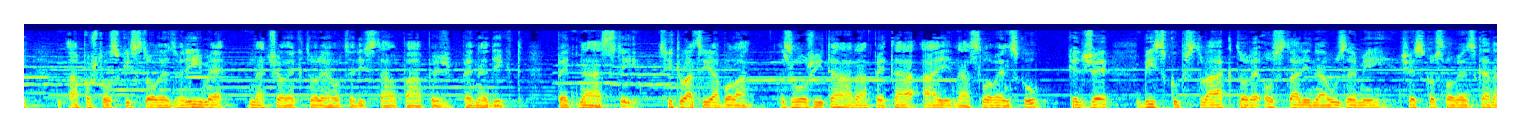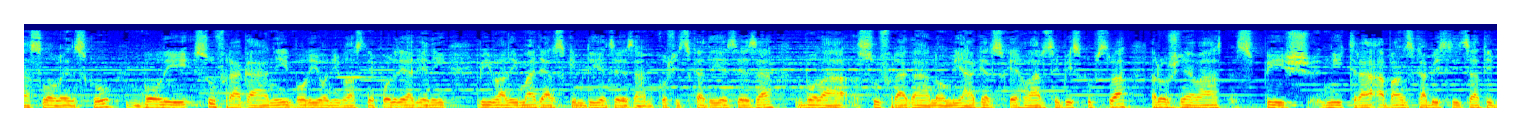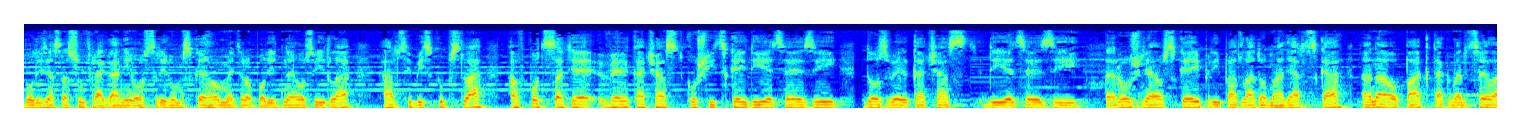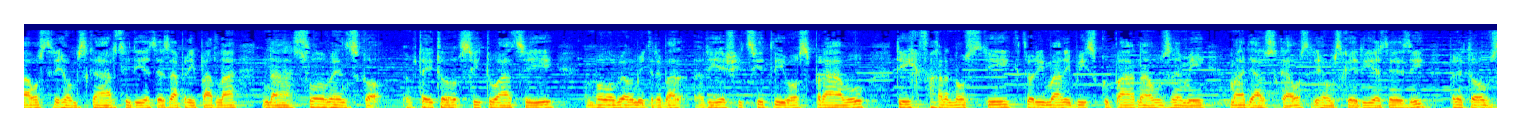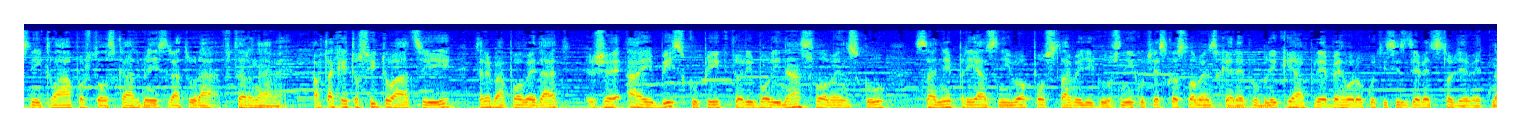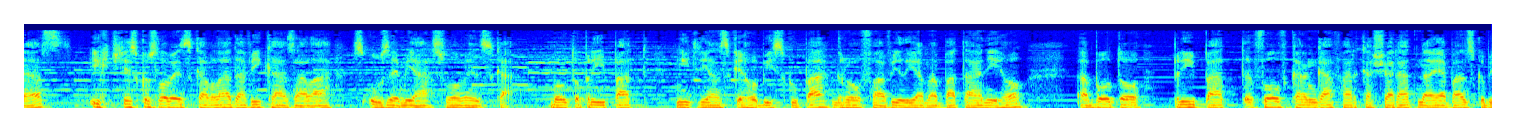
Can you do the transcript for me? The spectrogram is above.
apoštolský stolec v Ríme, na čele ktorého tedy stal pápež Benedikt XV. Situácia bola zložitá a napätá aj na Slovensku, keďže biskupstvá, ktoré ostali na území Československa na Slovensku, boli sufragáni, boli oni vlastne podriadení bývalým maďarským diecézám. Košická diecéza bola sufragánom Jagerského arcibiskupstva, Rožňava, Spíš, Nitra a Banská Bystrica, tí boli zasa sufragáni Ostrihomského metropolitného sídla arcibiskupstva a v podstate veľká časť Košickej diecézy, dosť veľká časť diecézy Rožňavskej prípadla do Maďarska a naopak takmer celá Ostrihomská arcidieceza prípadla na Slovensko. V tejto situácii bolo veľmi treba riešiť citlivo správu tých farností, ktorí mali biskupa na území Maďarska Ostrihomskej diecézy, preto vznikla apoštolská administratúra v Trnave. A v takejto situácii treba povedať, že aj biskupy, ktorí boli na Slovensku, sa nepriaznivo postavili ku vzniku Československej republiky a v priebehu roku 1919 ich československá vláda vykázala z územia Slovenska. Bol to prípad nitrianského biskupa, grófa Williama Batányho a bol to prípad Wolfganga Farkaša Radnaja, bansko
